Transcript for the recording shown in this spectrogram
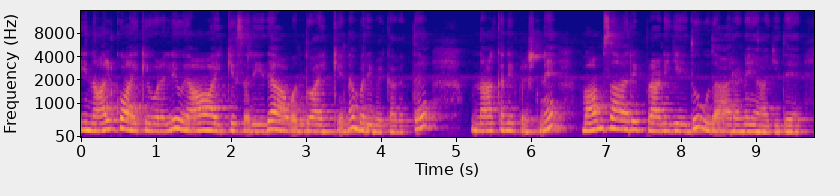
ಈ ನಾಲ್ಕು ಆಯ್ಕೆಗಳಲ್ಲಿ ಯಾವ ಆಯ್ಕೆ ಸರಿ ಇದೆ ಆ ಒಂದು ಆಯ್ಕೆಯನ್ನು ಬರಿಬೇಕಾಗತ್ತೆ. ನಾಲ್ಕನೇ ಪ್ರಶ್ನೆ, ಮಾಂಸಾಹಾರಿ ಪ್ರಾಣಿಗೆ ಇದು ಉದಾಹರಣೆಯಾಗಿದೆ.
